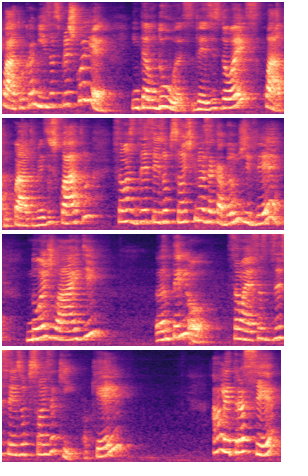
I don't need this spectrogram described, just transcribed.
quatro camisas para escolher. Então, duas vezes dois, quatro. Quatro vezes quatro são as 16 opções que nós acabamos de ver no slide anterior. São essas 16 opções aqui, ok? A letra C,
